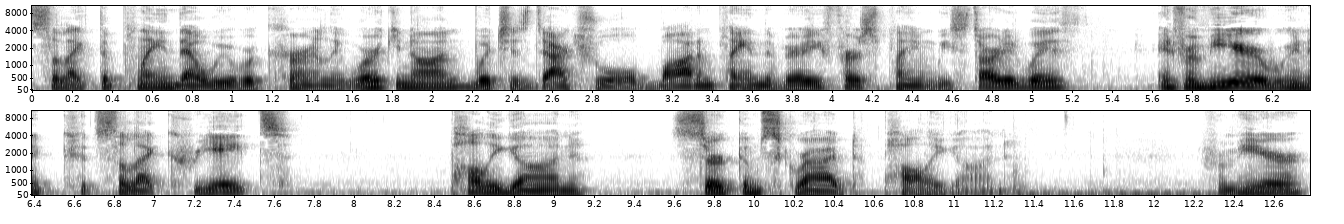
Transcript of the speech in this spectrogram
select the plane that we were currently working on, which is the actual bottom plane, the very first plane we started with. And from here, we're going to select Create, Polygon, Circumscribed Polygon. From here,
